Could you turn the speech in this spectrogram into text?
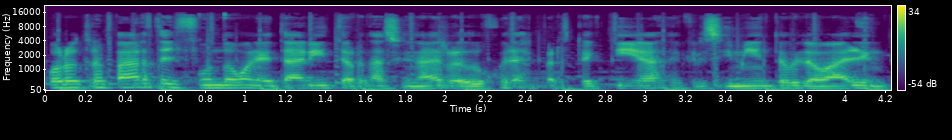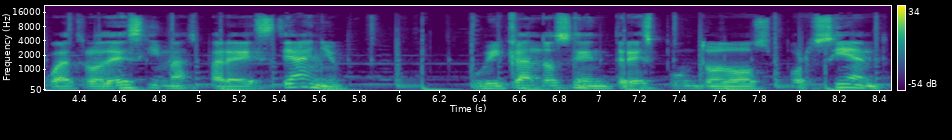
Por otra parte, el Fondo Monetario Internacional redujo las perspectivas de crecimiento global en cuatro décimas para este año, ubicándose en 3.2%,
